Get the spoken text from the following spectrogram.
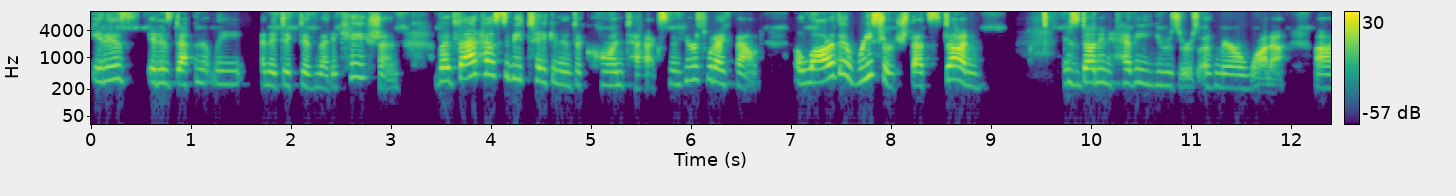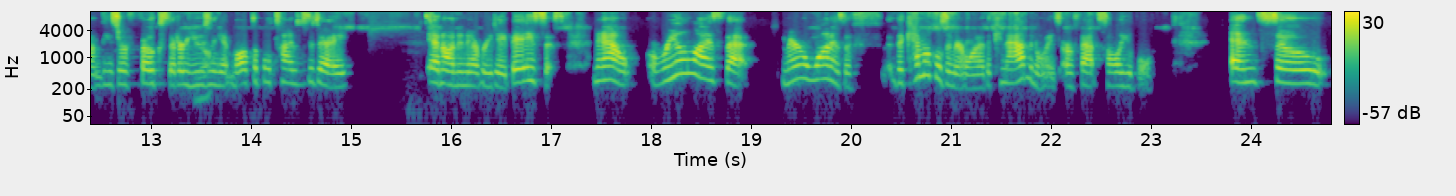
it is it is definitely an addictive medication but that has to be taken into context. And here's what i found. A lot of the research that's done is done in heavy users of marijuana. Um, these are folks that are using it multiple times a day and on an everyday basis. Now realize that marijuana is a, the chemicals in marijuana the cannabinoids are fat soluble. And so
